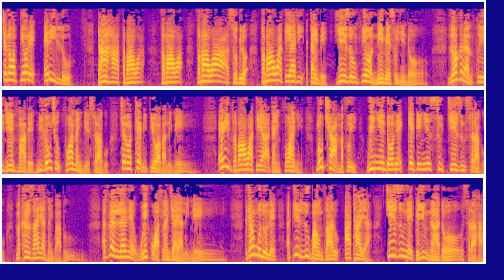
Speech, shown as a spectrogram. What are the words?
ကျွန်တော်ပြောတဲ့အဲ့ဒီလိုဒါဟာသဘာဝ သဘာဝသဘာဝဆိုပြီးတော့သဘာဝတရားကြီးအတိုင်းပဲရေစုံမျှောနေမယ်ဆိုရင်တော့လောကရန်သေခြင်းမှာပဲဏီကုန်းချုပ်သွားနိုင်တယ်ဆိုတာကိုကျွန်တော်ထည့်ပြီးပြောရပါလိမ့်မယ်အဲ့ဒီသဘာဝတရားအတိုင်းသွားရင်မုတ်ချမသွေဝိညာဉ်တော်နဲ့ကယ်တင်ရှင်စုကျေးဇူးဆရာကိုမခံစားရနိုင်ပါဘူးအသက်လန်းနဲ့ဝေးကွာလှမ်းကြရလိမ့်မယ် ဒါကြောင့်မို့လို့လေအပြစ်လူပေါင်းသားတို့အားထားရကျေးဇူးနဲ့ဂရုနာတော်ဆရာဟာ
